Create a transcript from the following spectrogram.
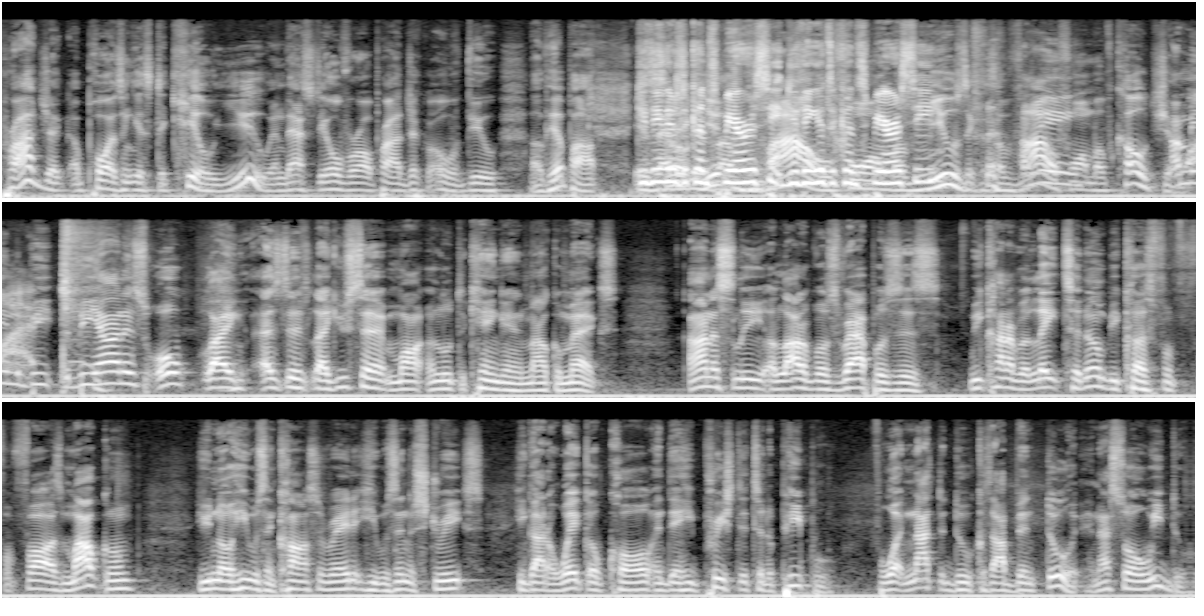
project of poison is to kill you, and that's the overall project overview of hip hop. Do you think there's a it's conspiracy? Do you think it's a vile form of conspiracy? music is a vile mean- form of culture. I mean, to be to be honest, oh, like as if like you said, Martin Luther King and Malcolm X. Honestly, a lot of us rappers is we kind of relate to them because for, for far as Malcolm, you know, he was incarcerated, he was in the streets, he got a wake up call, and then he preached it to the people for what not to do because I've been through it, and that's all we do.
